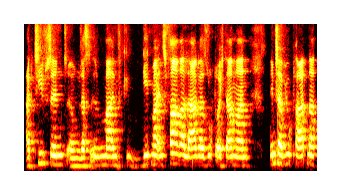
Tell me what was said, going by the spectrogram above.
aktiv sind. Ähm, das mal, geht mal ins Fahrerlager, sucht euch da mal einen Interviewpartner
